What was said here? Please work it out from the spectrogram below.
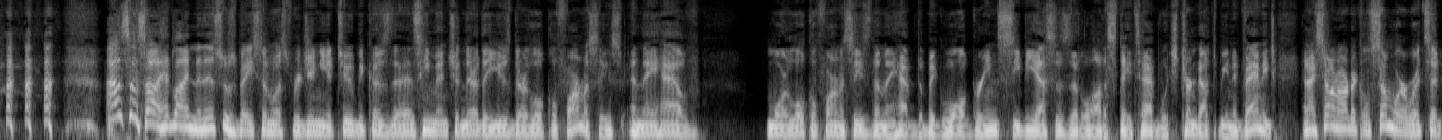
I also saw a headline, and this was based in West Virginia too, because as he mentioned there, they use their local pharmacies, and they have more local pharmacies than they have the big Walgreens CVSs that a lot of states have, which turned out to be an advantage. And I saw an article somewhere where it said,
